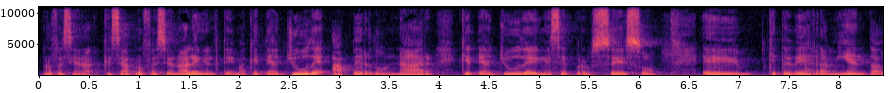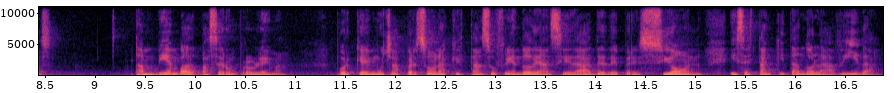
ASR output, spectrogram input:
profesional, que sea profesional en el tema, que te ayude a perdonar, que te ayude en ese proceso, eh, que te dé herramientas, también va a ser un problema porque hay muchas personas que están sufriendo de ansiedad, de depresión y se están quitando la vida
